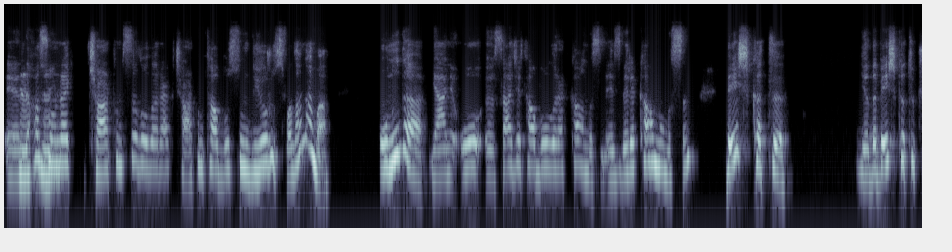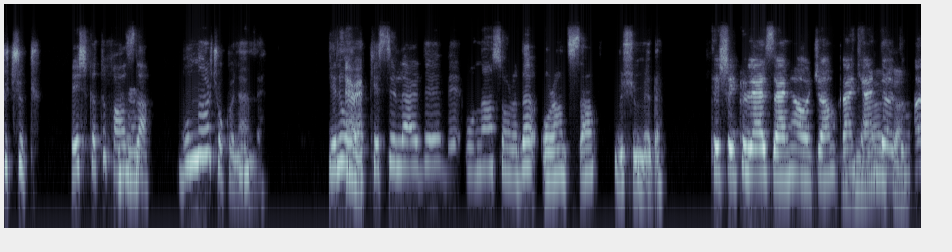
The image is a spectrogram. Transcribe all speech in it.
Ee, daha sonra çarpımsal olarak çarpım tablosunu diyoruz falan ama onu da yani o e, sadece tablo olarak kalmasın, ezbere kalmamasın. Beş katı ya da beş katı küçük, beş katı fazla. Bunlar çok önemli. Genel evet. olarak kesirlerde ve ondan sonra da orantısal düşünmede. Teşekkürler Zelha Hocam. Ben Güzel kendi hocam. adıma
